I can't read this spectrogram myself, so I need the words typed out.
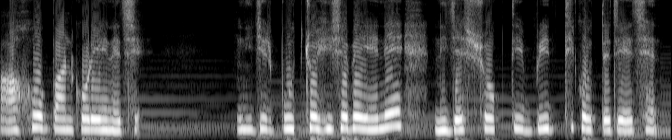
আহ্বান করে এনেছে। নিজের পুত্র হিসেবে এনে নিজের শক্তি বৃদ্ধি করতে চেয়েছেন।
